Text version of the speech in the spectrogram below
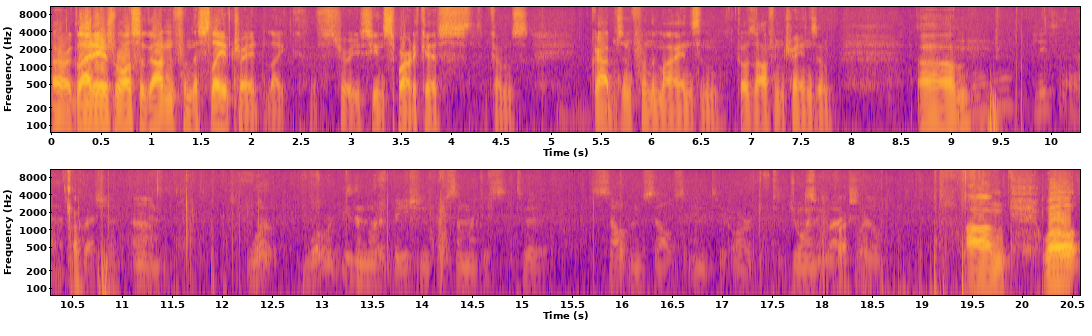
or gladiators were also gotten from the slave trade. Like, I'm sure you've seen Spartacus comes, grabs them from the mines and goes off and trains them. Um, I have a question. Um, what what would be the motivation for someone to to sell themselves into or to join the Good question. gladiatorial? Um, well,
